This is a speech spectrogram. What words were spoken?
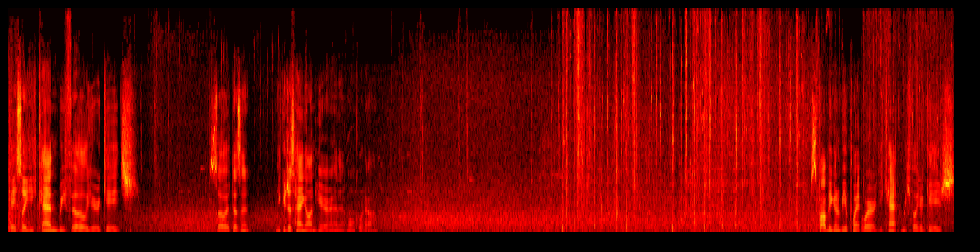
Okay, so you can refill your gauge. So it doesn't... You could just hang on here and it won't go down. There's probably going to be a point where you can't refill your gauge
